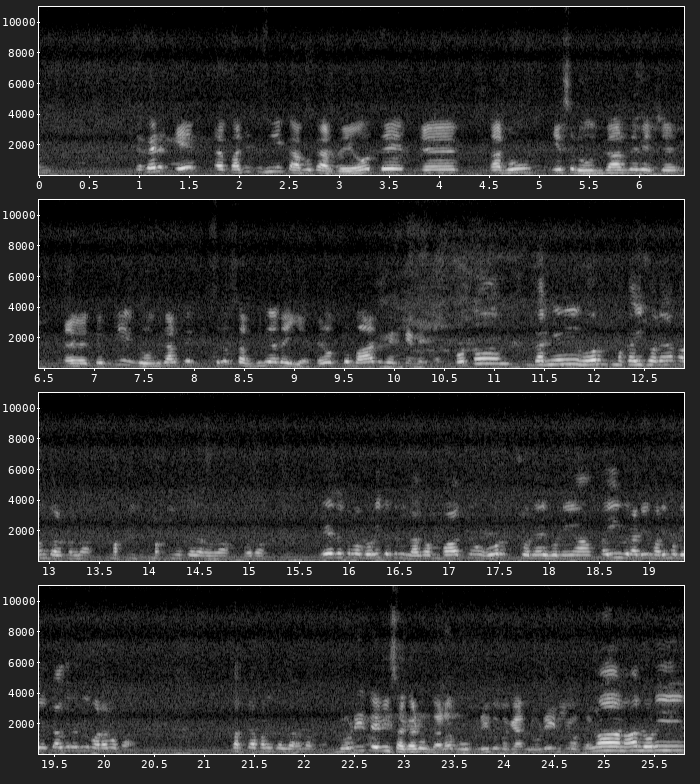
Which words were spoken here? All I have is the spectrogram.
ਜੀ। ਤੇ ਫਿਰ ਇਹ ਅ, ਭਾਜੀ ਤੁਸੀਂ ਇਹ ਕੰਮ ਕਰਦੇ ਹੋ ਤੇ ਅ, ਤੁਹਾਨੂੰ ਇਸ ਰੋਜ਼ਗਾਰ ਦੇ ਵਿੱਚ ਅ, ਕਿਉਂਕਿ ਇਹ ਰੋਜ਼ਗਾਰ ਤੇ ਸਿਰਫ ਸਰਦੀਆਂ ਦਾ ਹੀ ਹੈ ਫਿਰ ਉਸ ਤੋਂ ਬਾਅਦ ਫਿਰ ਕਿਵੇਂ? ਉਹ ਤੋਂ ਗਰਮੀਆਂ ਵੀ ਹੋਰ ਮਕਈ ਛੋਲੇ ਦਾ ਕੰਮ ਚੱਲ ਪੈਂਦਾ ਮੱਕੀ ਮੱਕੀ ਮੁੱਕੇ ਦਾ ਉਹਦਾ। ਇਹ ਤਾਂ ਚਲੋ ਲੋੜੀ ਤੱਕ ਨਹੀਂ ਲੱਗਾ ਬਾਅਦ ਚੋਂ ਹੋਰ ਛੋਲੇ ਛੋਲੀਆਂ ਕਈ ਵੈਰਾਈਟੀ ਮਾੜੀ ਮੋਟੀ ਚੱਲਦੀ ਰਹਿੰਦੀ ਮਾੜਾ ਮੋਟਾ। ਖਰਚਾ ਪਾਣੀ ਚੱਲਦਾ ਰਹਿੰਦਾ। ਲੋਹੜੀ ਤੇ ਵੀ ਸਗਨ ਹੁੰਦਾ ਨਾ ਮੂੰਗਫਲੀ ਤੋਂ ਬਗੈਰ ਲੋਹੜੀ ਨਹੀਂ ਹੋ ਸਕਦੀ। ਨਾ ਨਾ ਲੋੜੀ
